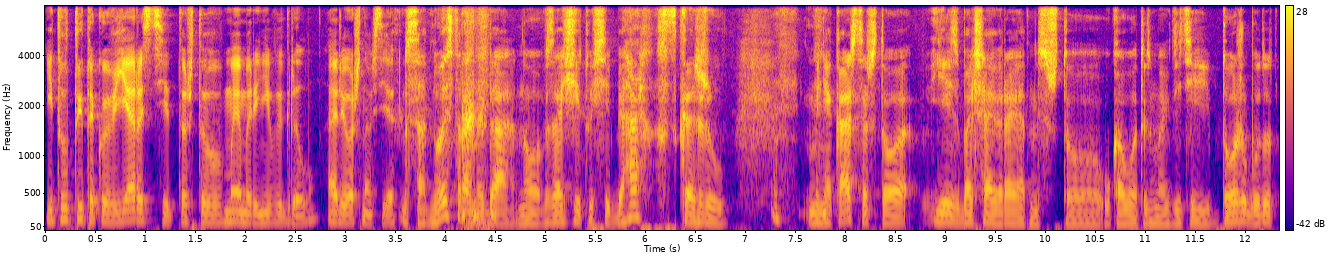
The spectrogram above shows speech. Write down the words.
И тут ты такой в ярости, то, что в мемори не выиграл, орешь на всех. С одной стороны, да, но в защиту себя скажу. Мне кажется, что есть большая вероятность, что у кого-то из моих детей тоже будут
